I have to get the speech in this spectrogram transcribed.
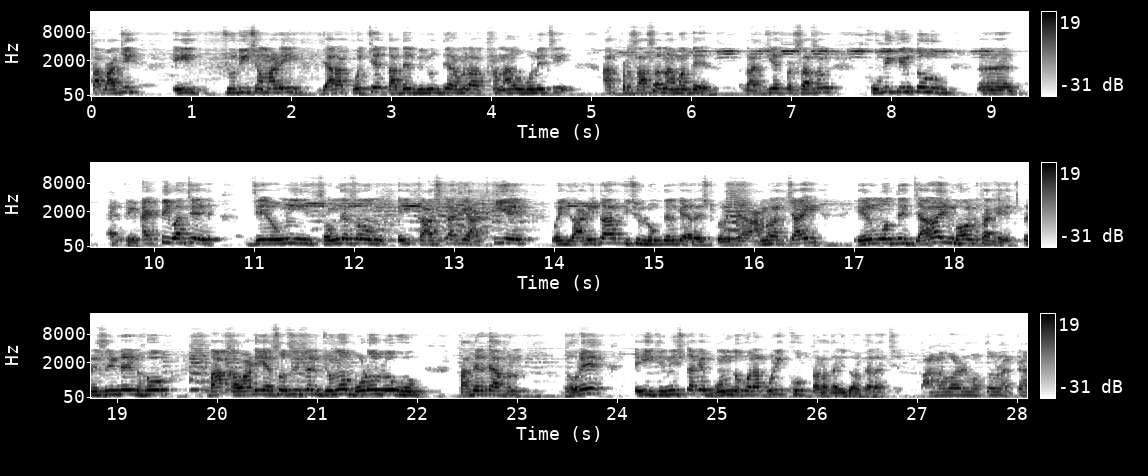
সামাজিক এই চুরি চামারি যারা করছে তাদের বিরুদ্ধে আমরা থানাও বলেছি। আর প্রশাসন আমাদের রাজ্যের প্রশাসন খুবই কিন্তু অ্যাক্টিভ অ্যাক্টিভ আছে। যে উনি সঙ্গে সঙ্গে এই কাজটাকে আটকিয়ে ওই গাড়িটার কিছু লোকদেরকে অ্যারেস্ট করেছে। আমরা চাই এর মধ্যে যারা ইনভলভ থাকে প্রেসিডেন্ট হোক বা কাবাডি অ্যাসোসিয়েশন জন্য বড় লোক হোক তাদেরকে আপন ধরে এই জিনিসটাকে বন্ধ করা করি খুব তাড়াতাড়ি দরকার আছে। পানাগড়ের মতন একটা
